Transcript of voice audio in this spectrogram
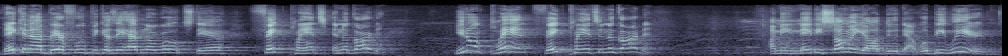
They cannot bear fruit because they have no roots. They're fake plants in the garden. You don't plant fake plants in the garden. I mean, maybe some of y'all do that. Would be weird.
